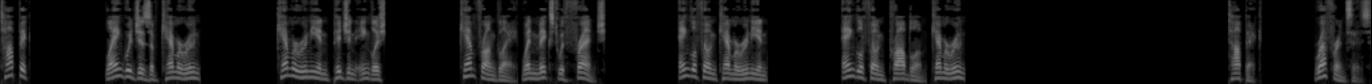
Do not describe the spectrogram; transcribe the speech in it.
Topic. Languages of Cameroon. Cameroonian Pidgin English. Camfranglais when mixed with French. Anglophone Cameroonian. Anglophone problem Cameroon. References.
